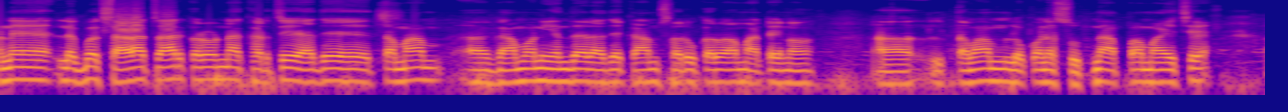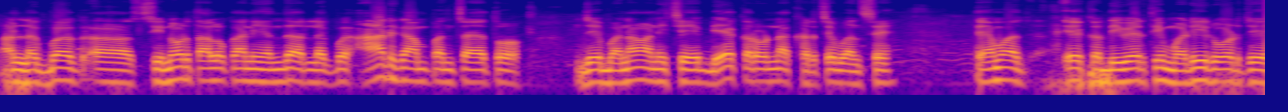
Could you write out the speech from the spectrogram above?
અને લગભગ સાડા ચાર કરોડના ખર્ચે આજે તમામ ગામોની અંદર આજે કામ શરૂ કરવા માટેનો તમામ લોકોને સૂચના આપવામાં આવી છે. લગભગ સિનોર તાલુકાની અંદર લગભગ આઠ ગ્રામ પંચાયતો જે બનાવવાની છે એ બે કરોડના ખર્ચે બનશે. તેમજ એક દિવેરથી મઢી રોડ જે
